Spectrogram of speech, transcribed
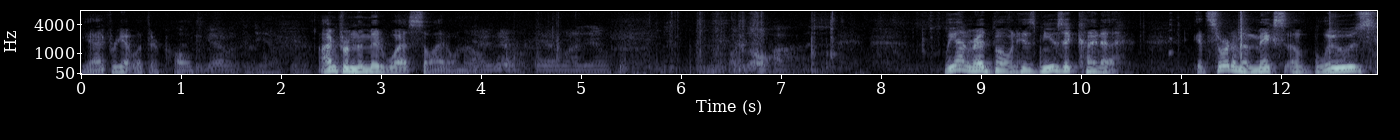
Yeah i forget what they're called the i'm from the midwest so i don't know Yeah, I've never had one of them. Aloha. Leon Redbone, his music kind of, it's sort of a mix of blues.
